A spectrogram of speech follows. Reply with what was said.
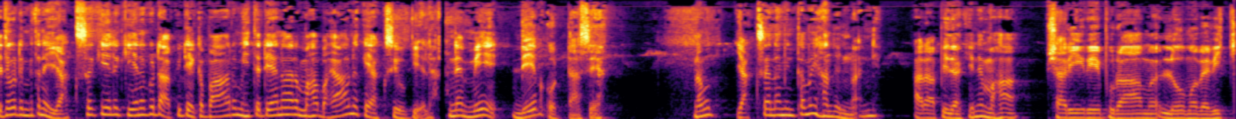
එතකොට මෙතන යක්ෂ කියල කියනකොට අපිට එක පාරම හිතට යනවර මහ භයානක යක්ෂයෝ කියලා. නෑ මේ දේව කොට්ටාසයක්. නමුත් යක්ෂ නමින් තමයි හඳුන්වන්නේ. අර අපි දකින මහා ශරීරයේ පුරාම ලෝම වැවිච්ච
